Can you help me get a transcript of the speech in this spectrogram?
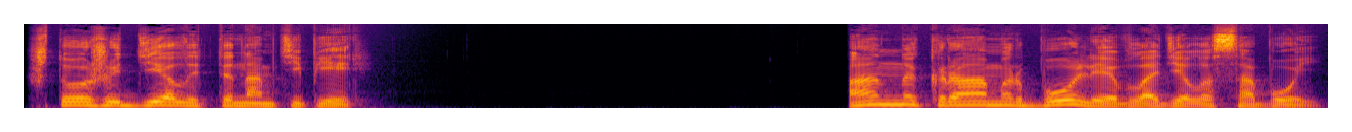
«Что же делать-то нам теперь?» Анна Крамер более владела собой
